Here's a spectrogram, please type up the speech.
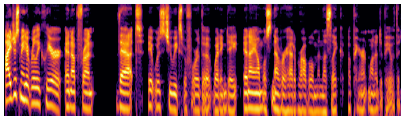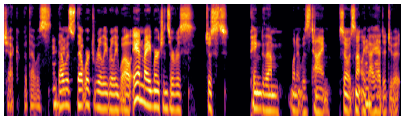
I just made it really clear and upfront that it was two weeks before the wedding date. And I almost never had a problem unless like a parent wanted to pay with a check. But that was that Mhm. was that worked really, really well. And my merchant service just pinged them when it was time. So it's not like I Mhm. had to do it.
